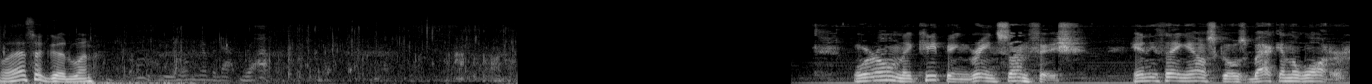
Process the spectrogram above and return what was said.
Well, that's a good one. We're only keeping green sunfish. Anything else goes back in the water.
